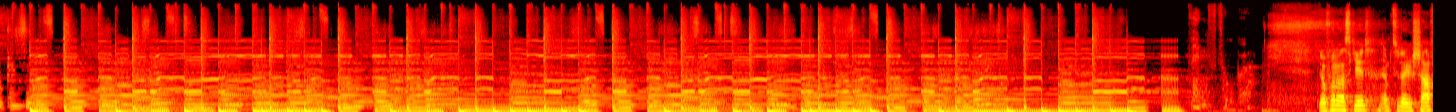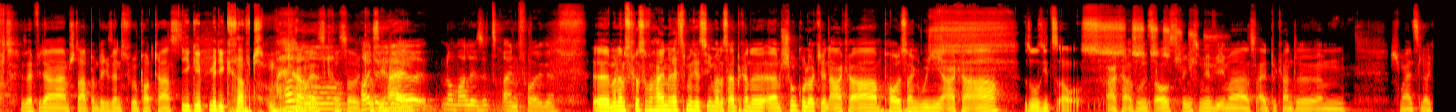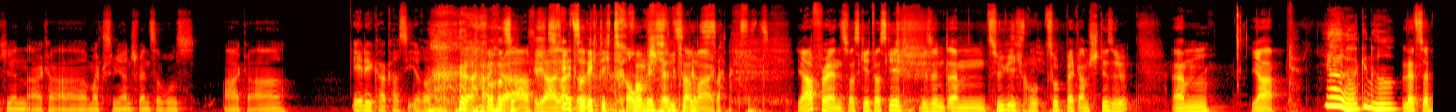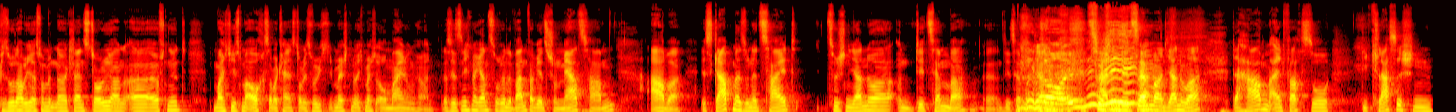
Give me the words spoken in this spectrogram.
Podcast. Jo, Freunde, was geht? Ihr habt es wieder geschafft. Ihr seid wieder am Start beim Der Senftour Podcast. Ihr gebt mir die Kraft. Mein Hallo. Name ist Christoph, Heute Chrissy wieder Hein. normale Sitzreihenfolge. Äh, mein Name ist Christopher Hein. Rechts mit jetzt wie immer das altbekannte ähm, Schokolöckchen aka Paul Sanguini aka So sieht's aus. aka so sieht's aus. Links mir wie immer das altbekannte ähm, Schmalzlöckchen aka Maximilian Schwänzerus aka Edeka-Kassierer. aka Das klingt so richtig traurig. Vom wie du das Schwänzermarkt. sagst. Ja, Friends, was geht, was geht? Wir sind ähm, zügig ruckzuck back am Stissel. Ähm, ja, Ja, genau. letzte Episode habe ich erstmal mit einer kleinen Story an, äh, eröffnet. Mache ich diesmal auch, ist aber keine Story. Ist wirklich, ich möchte nur, ich möchte eure Meinung hören. Das ist jetzt nicht mehr ganz so relevant, weil wir jetzt schon März haben. Aber es gab mal so eine Zeit zwischen Januar und Dezember, äh, Dezember, und Januar, zwischen Dezember und Januar, da haben einfach so die klassischen,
